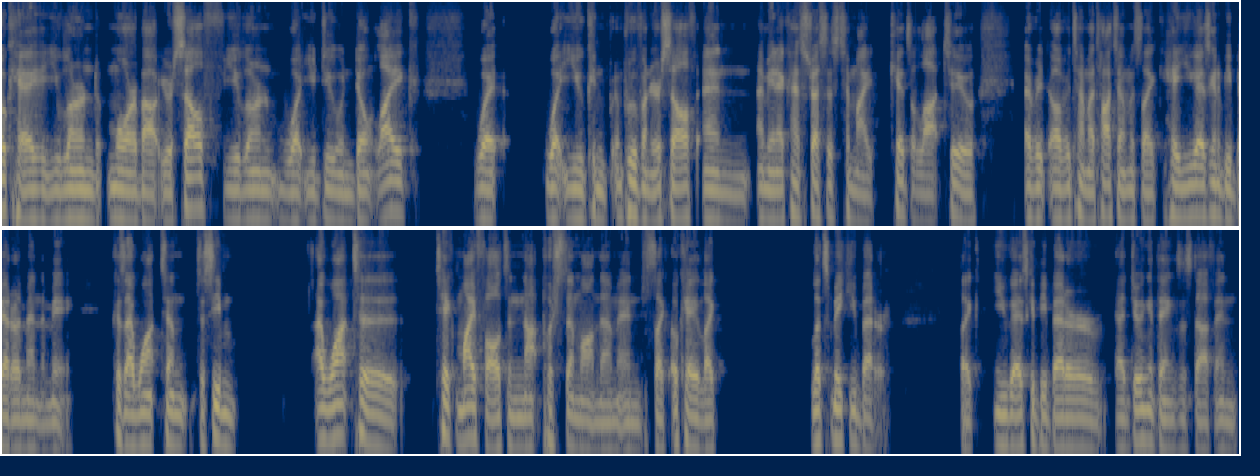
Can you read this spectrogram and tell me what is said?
Okay, you learned more about yourself. You learn what you do and don't like, what what you can improve on yourself. And I mean, I kind of stress this to my kids a lot too. Every every time I talk to them, it's like, hey, you guys are gonna be better men than me because I want them to see. I want to take my faults and not push them on them and just like okay like let's make you better like you guys could be better at doing things and stuff and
